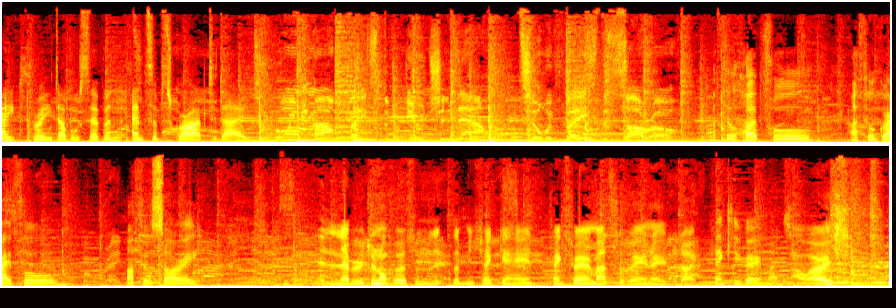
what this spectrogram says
8377 and subscribe today. But we can't face the future now until we face the sorrow. I feel hopeful. I feel grateful. I feel sorry. As an Aboriginal person, let, let me shake your hand. Thanks very much for being here today. Thank you very much. No worries.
